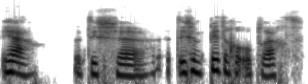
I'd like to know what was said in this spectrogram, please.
ja, het is, het is een pittige opdracht.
